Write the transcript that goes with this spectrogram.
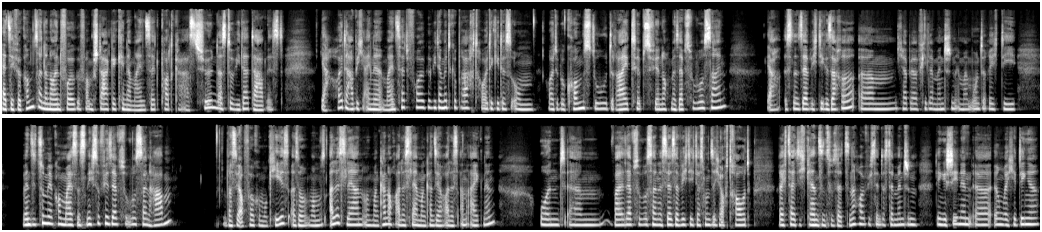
Herzlich willkommen zu einer neuen Folge vom Starke Kinder Mindset Podcast. Schön, dass du wieder da bist. Ja, heute habe ich eine Mindset-Folge wieder mitgebracht. Heute geht es um, heute bekommst du drei Tipps für noch mehr Selbstbewusstsein. Ja, ist eine sehr wichtige Sache. Ähm, ich habe ja viele Menschen in meinem Unterricht, die, wenn sie zu mir kommen, meistens nicht so viel Selbstbewusstsein haben was ja auch vollkommen okay ist. Also man muss alles lernen und man kann auch alles lernen, man kann sich auch alles aneignen. Und ähm, weil Selbstbewusstsein ist sehr, sehr wichtig, dass man sich auch traut, rechtzeitig Grenzen zu setzen. Ne? Häufig sind es der Menschen, den Geschehenen, äh, irgendwelche Dinge,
